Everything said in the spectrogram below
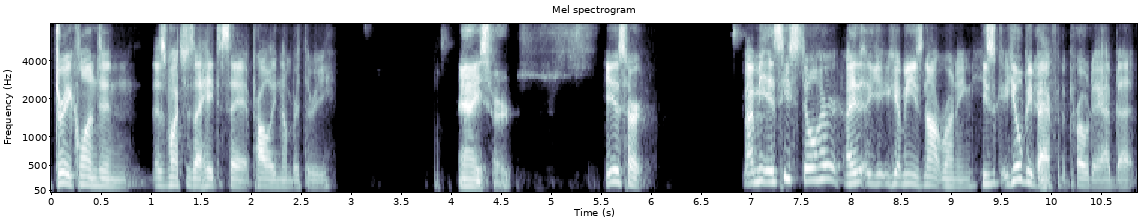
Drake London, as much as I hate to say it, probably number three. Yeah, he's hurt. He is hurt. I mean, is he still hurt? I, I mean, he's not running. He's he'll be back for the pro day, I bet.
